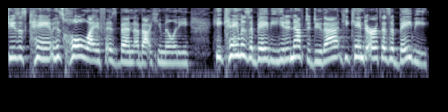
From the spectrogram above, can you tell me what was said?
Jesus came, his whole life has been about humility. He came as a baby. He didn't have to do that. He came to earth as a baby,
